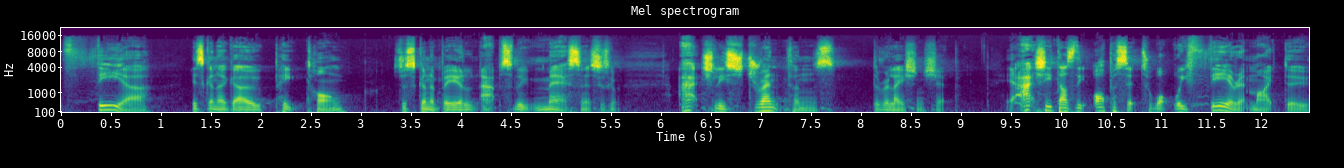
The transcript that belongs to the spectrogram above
fear is going to go Pete Tong it's just going to be an absolute mess, and it's just actually strengthens the relationship. It actually does the opposite to what we fear it might do.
